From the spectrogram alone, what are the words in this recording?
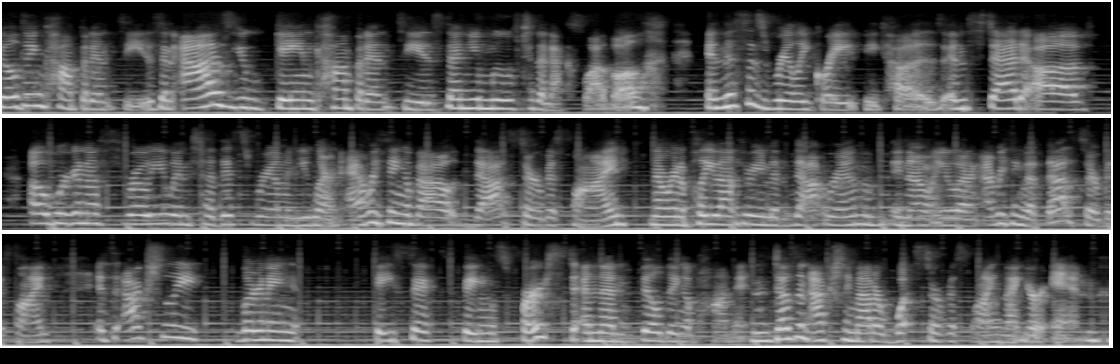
building competencies. And as you gain competencies, then you move to the next level. And this is really great because instead of oh, we're going to throw you into this room and you learn everything about that service line. Now we're going to pull you out through into that room and now you to learn everything about that service line. It's actually learning basic things first and then building upon it. And it doesn't actually matter what service line that you're in.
